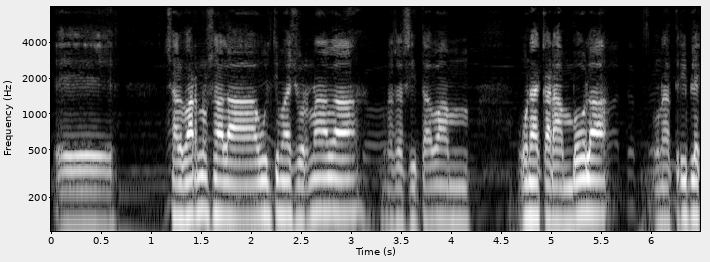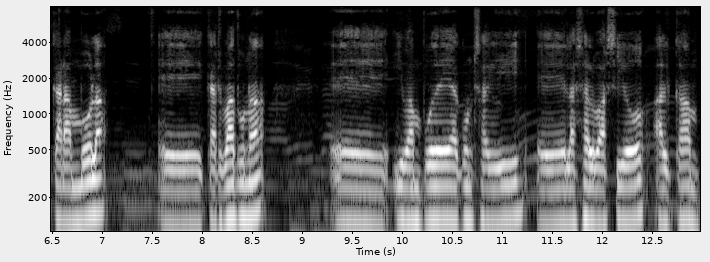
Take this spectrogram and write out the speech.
eh, salvar-nos a la última jornada, necessitàvem una carambola, una triple carambola eh, que es va donar eh, i vam poder aconseguir eh, la salvació al camp.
